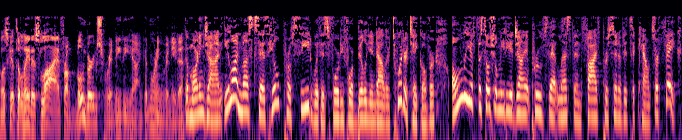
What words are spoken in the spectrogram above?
Let's get the latest live from Bloomberg's Renita Young. Good morning, Renita. Good morning, John. Elon Musk says he'll proceed with his $44 billion Twitter takeover only if the social media giant proves that less than 5% of its accounts are fake.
